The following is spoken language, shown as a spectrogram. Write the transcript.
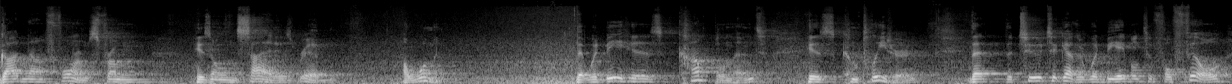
God now forms from His own side, His rib, a woman that would be his complement, his completer, that the two together would be able to fulfill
